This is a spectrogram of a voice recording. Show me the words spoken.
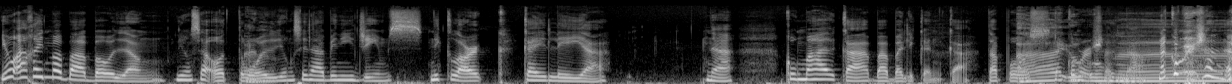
yung akin mababaw lang, yung sa Otwol, Ano? yung sinabi ni James, ni Clark kay Leia, na kung mahal ka, babalikan ka. Tapos, Ay, nag-commercial oo na. nga. Nag-commercial na.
